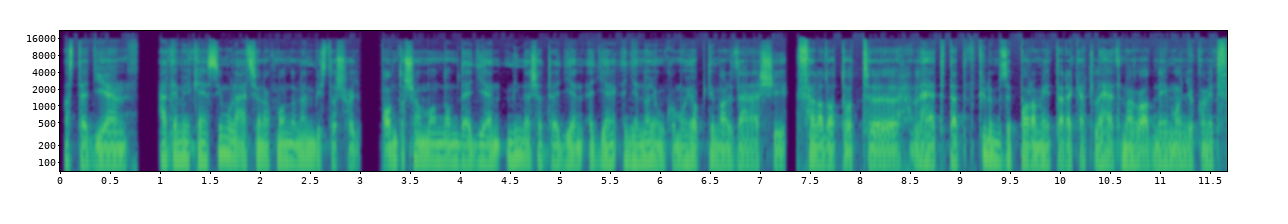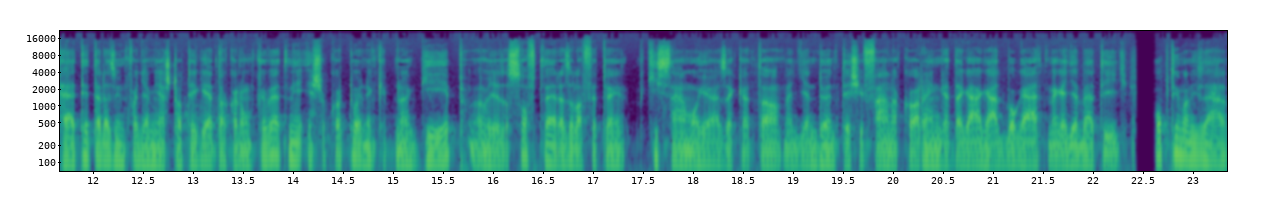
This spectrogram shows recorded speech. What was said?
azt egy ilyen, hát én mondjuk ilyen szimulációnak mondom, nem biztos, hogy pontosan mondom, de egy ilyen, mindesetre egy ilyen, egy ilyen, egy ilyen nagyon komoly optimalizálási feladatot lehet, tehát különböző paramétereket lehet megadni, mondjuk, amit feltételezünk, vagy amilyen stratégiát akarunk követni, és akkor tulajdonképpen a gép, vagy ez a szoftver, ez alapvetően kiszámolja ezeket a, egy ilyen döntési fának a rengeteg ágát, bogát, meg egyebet, így optimalizál,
